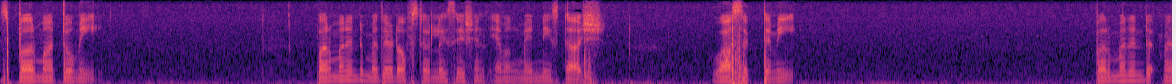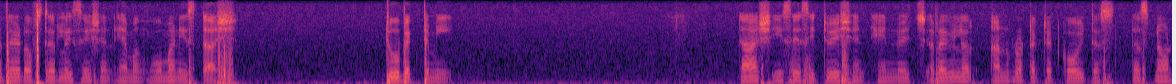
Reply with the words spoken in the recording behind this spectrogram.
Spermatocele Permanent method of sterilization among men is dash vasectomy. Permanent method of sterilization among women is dash tubectomy. Dash is a situation in which regular unprotected coitus does not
